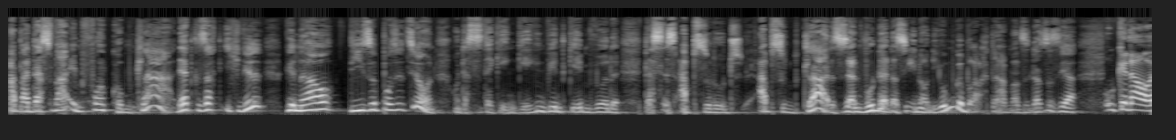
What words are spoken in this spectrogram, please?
Aber das war ihm vollkommen klar. Der hat gesagt, ich will genau diese Position. Und dass es dagegen Gegenwind geben würde, das ist absolut, absolut klar. Das ist ja ein Wunder, dass sie ihn noch nicht umgebracht haben. Also das ist ja. Genau,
